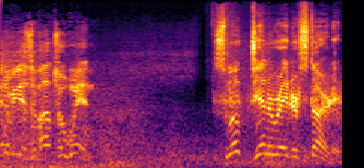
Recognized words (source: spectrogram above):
enemy is about win. Smoke generator started.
